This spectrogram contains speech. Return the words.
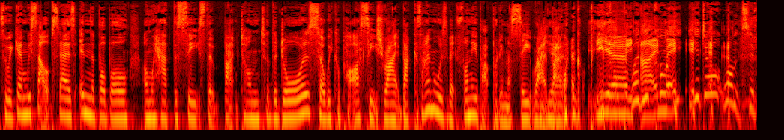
so again we sat upstairs in the bubble, and we had the seats that backed onto the doors, so we could put our seats right back. Because I'm always a bit funny about putting my seat right back when I got people yeah. behind well, you, me. you don't want to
